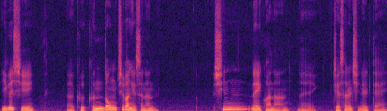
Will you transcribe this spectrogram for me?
이것이 어, 그 근동 지방에서는 신에 관한 네, 제사를 지낼 때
